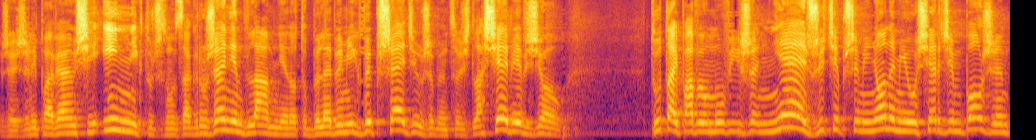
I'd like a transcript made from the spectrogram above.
Że jeżeli pojawiają się inni, którzy są zagrożeniem dla mnie, no to bylebym ich wyprzedził, żebym coś dla siebie wziął. Tutaj Paweł mówi, że nie, życie przemienione miłosierdziem Bożym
